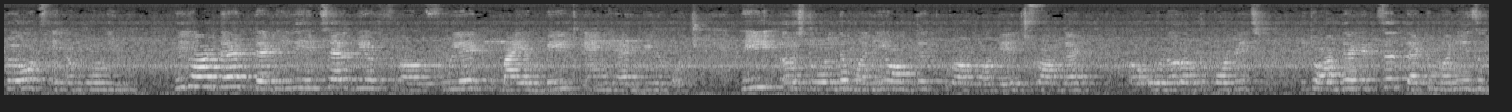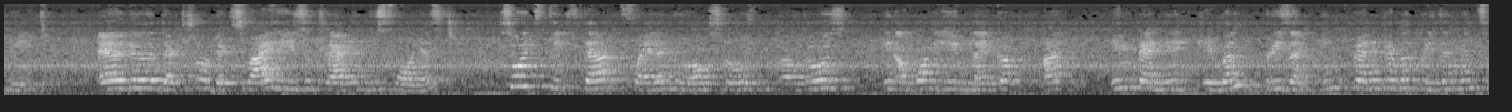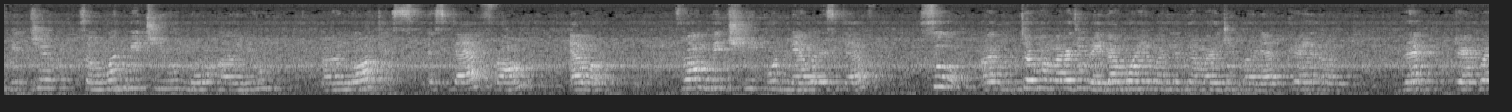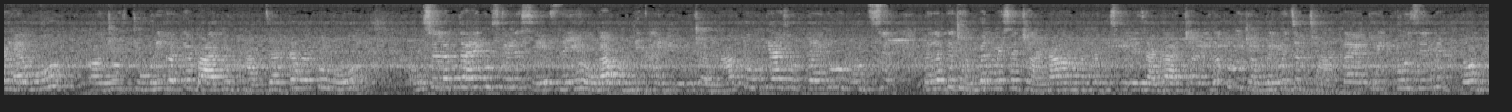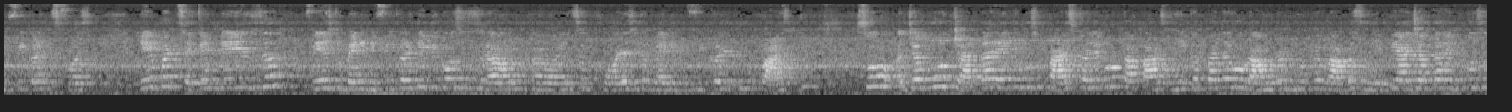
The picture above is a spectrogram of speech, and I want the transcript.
clothed in upon him. He thought that, that he himself be uh, fooled by a bait and had been a coach. He uh, stole the money of the uh, cottage from that uh, owner of the cottage. He thought that it's a, that money is a bait and uh, that's, so that's why he is a trap in this forest. Which you know uh, you uh, not escape from ever, from which he could never escape. So uh, जब हमारा जो रेगा boy है मतलब कि हमारा जो rap rap trapper है वो uh, जो चोरी करके बाद में भाग जाता है तो वो उसे लगता है कि उसके लिए सेफ़ नहीं होगा पब्लिक हाईवे पे चलना तो वो क्या सोचता है कि वो वुड से मतलब कि जंगल में से जाना मतलब उसके लिए ज़्यादा अच्छा रहेगा तो वो जंगल में जब जाता है तो it was in not difficult first day but second day is faced very difficulty because is around it's a forest very difficult to pass जब वो चाहता है कि वो उसे पास कर ले तो वो पास नहीं कर पाता वो राउंड राउंड घूम के वापस वहीं पे आ जाता है because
